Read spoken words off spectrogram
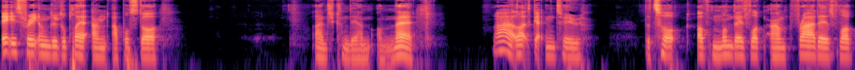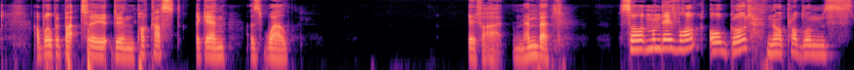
It is free on Google Play and Apple Store. And you can DM on there. Right, let's get into the talk of Monday's vlog and Friday's vlog. I will be back to doing podcast again as well. If I remember. So Monday's vlog, all good, no problems.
